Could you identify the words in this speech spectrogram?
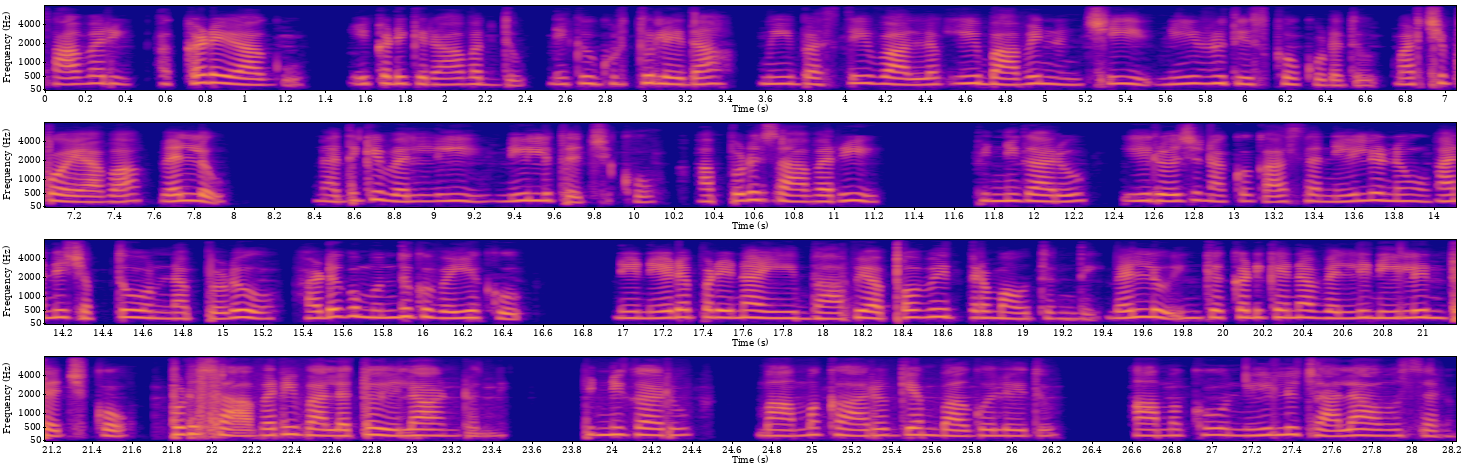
సావరి అక్కడే ఆగు. ఇక్కడికి రావద్దు. నీకు గుర్తు లేదా మీ బస్తీ వాళ్ళ ఈ బావి నుంచి నీళ్ళు తీసుకోకూడదు. మర్చిపోయావా? వెళ్ళు. నదికి వెళ్ళి నీళ్ళు తెచ్చుకో. అప్పుడు సావరి పిన్నిగారు ఈరోజు నాకు కాస్త నీళ్ళును అని చెప్తూ ఉన్నప్పుడు అడుగు ముందుకు వెయ్యకు. నీ నీడపడిన ఈ బావి అపవిత్రం అవుతుంది. వెళ్ళు ఇంకెక్కడికైనా వెళ్ళి నీళ్ళని తెచ్చుకో. అప్పుడు సావరి వాళ్ళతో ఇలా అంటుంది. పిన్నిగారు మా అమ్మకు ఆరోగ్యం బాగోలేదు. ఆమెకు నీళ్ళు చాలా అవసరం.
